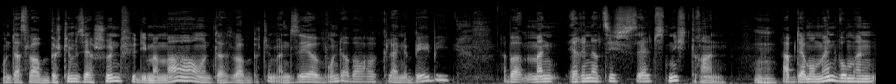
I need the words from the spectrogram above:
Und das war bestimmt sehr schön für die Mama und das war bestimmt ein sehr wunderbarer kleiner Baby. Aber man erinnert sich selbst nicht dran. Ab der Moment, wo man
